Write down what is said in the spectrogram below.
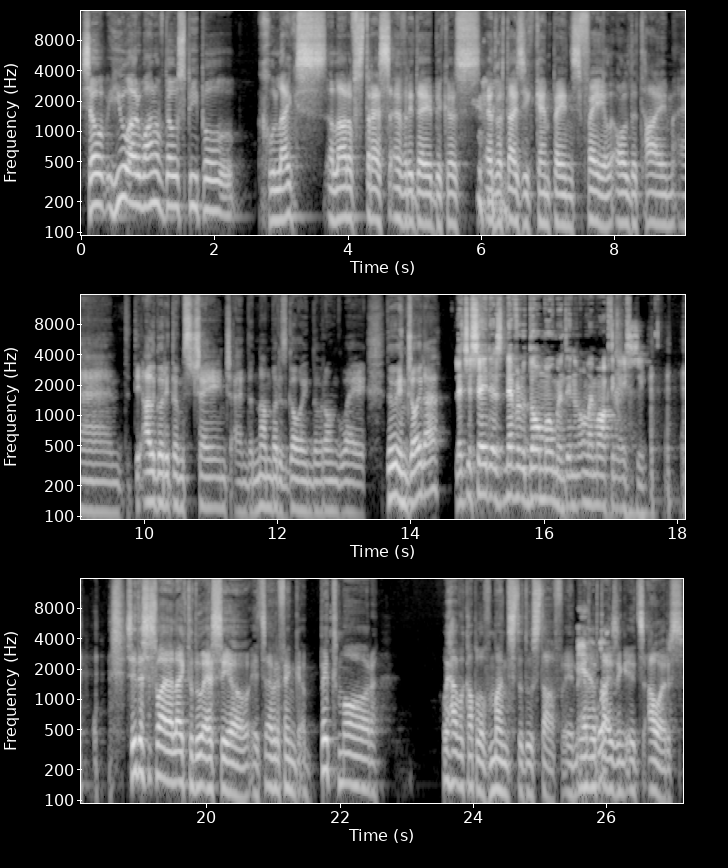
So you are one of those people who likes a lot of stress every day because advertising campaigns fail all the time and the algorithms change and the numbers go in the wrong way. Do you enjoy that? Let's just say there's never a dull moment in an online marketing agency. See, this is why I like to do SEO. It's everything a bit more. We have a couple of months to do stuff. In yeah, advertising, well, it's hours.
